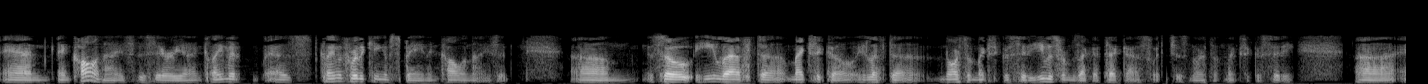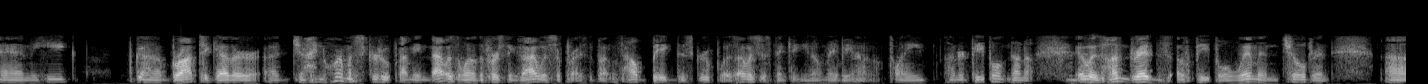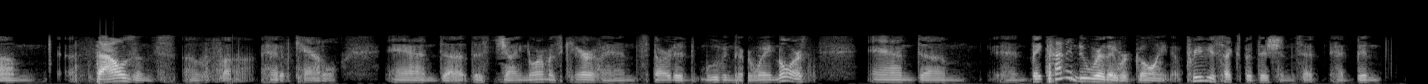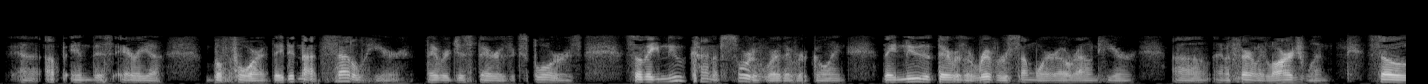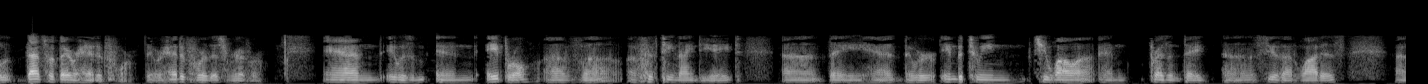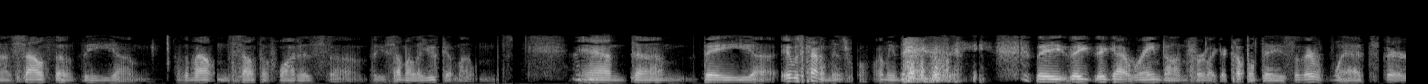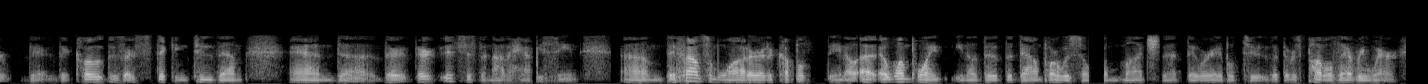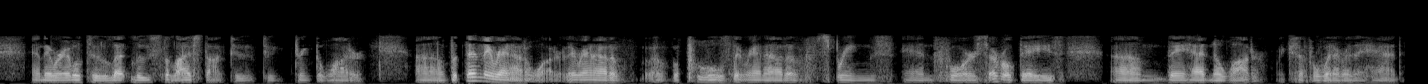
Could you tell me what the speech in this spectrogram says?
and and colonize this area and claim it as claim it for the king of Spain and colonize it. Um, so he left uh, Mexico. He left uh, north of Mexico City. He was from Zacatecas, which is north of Mexico City, uh, and he uh, brought together a ginormous group. I mean, that was one of the first things I was surprised about was how big this group was. I was just thinking, you know, maybe I don't know, twenty, hundred people. No, no, mm-hmm. it was hundreds of people, women, children, um, thousands of uh, head of cattle, and uh, this ginormous caravan started moving their way north, and um, and they kind of knew where they were going. Previous expeditions had had been uh, up in this area before. They did not settle here. They were just there as explorers. So they knew kind of sort of where they were going. They knew that there was a river somewhere around here, uh, and a fairly large one. So that's what they were headed for. They were headed for this river. And it was in April of, uh, of 1598. Uh, they had they were in between Chihuahua and present day uh, Ciudad Juarez, uh, south of the um, the mountains south of Juarez, uh, the Samalayuca Mountains, mm-hmm. and um, they uh, it was kind of miserable. I mean, they, they they they got rained on for like a couple of days, so they're wet. Their their their clothes are sticking to them, and uh, they're they're it's just a, not a happy scene. Um, they found some water at a couple. You know, at, at one point, you know, the the downpour was so much that they were able to that there was puddles everywhere, and they were able to let loose the livestock to to drink the water. Uh, but then they ran out of water. They ran out of, of, pools. They ran out of springs, and for several days um, they had no water except for whatever they had.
